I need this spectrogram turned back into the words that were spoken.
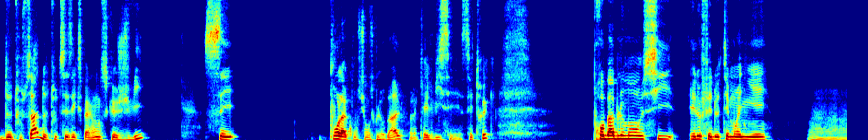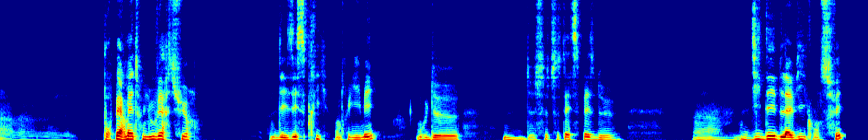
de tout ça, de toutes ces expériences que je vis, c'est pour la conscience globale, voilà, qu'elle vit ces, ces, trucs. Probablement aussi, et le fait de témoigner euh, pour permettre une ouverture des esprits, entre guillemets, ou de, de cette, espèce de euh, d'idée de la vie qu'on se fait,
